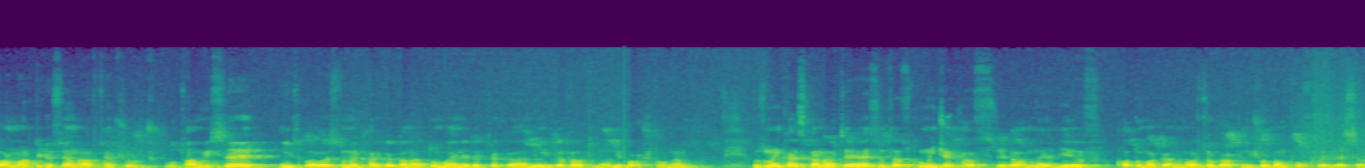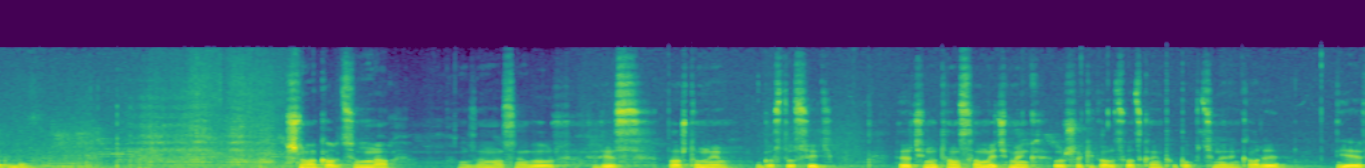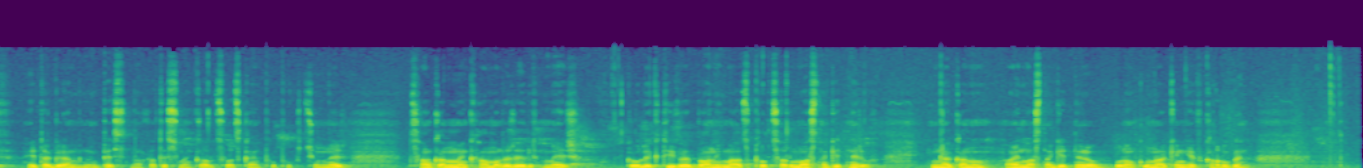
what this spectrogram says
Պարոն Մարտիրոսյան, արդեն շուրջ 8 ամիս է ինձ զբաղեցնում եք հայկական ատոմային էլեկտրակայանի գլխավորտնօրենի պաշտոնը։ Ուզում ենք հասկանալ, թե այս ընթացքում ինչ եք հասցրել անել եւ ատոմականում արդյոք արդեն ինչ-որ բան փոխվել է այս առումով։ Շնորհակալություն նախ ուզում եմ ասեմ, որ ես պաշտոն եմ օգոստոսից վերջին 8 ամսվա մեջ մենք որոշակի կառուցվածքային փոփոխություններ ենք արել եւ հետագայում նույնպես նախատեսում ենք կառուցվածքային փոփոխություններ։ Ցանկանում ենք համալրել մեր կոլեկտիվը բանիմաց փորձառու մասնագետներով, հիմնականում այն մասնագետներով, որոնք ունակ են եւ կարող են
